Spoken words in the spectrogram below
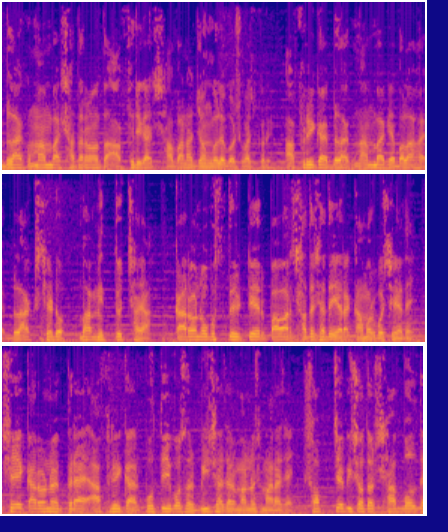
ব্ল্যাক মাম্বা সাধারণত আফ্রিকার সাবানা জঙ্গলে বসবাস করে। আফ্রিকায় ব্ল্যাক মাম্বাকে বলা হয় ব্ল্যাক শেডো বা মৃত্যুর ছায়া। কারণ উপস্থিতি টের পাওয়ার সাথে সাথে এরা কামড় বসিয়ে দেয়। সে কারণে প্রায় আফ্রিকার প্রতি বছর বিশ হাজার মানুষ মারা যায়। সবচেয়ে বিষধর সাপ বলতে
